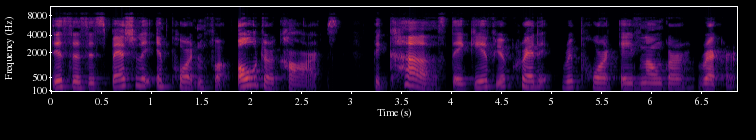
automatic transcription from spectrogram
This is especially important for older cards because they give your credit report a longer record.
